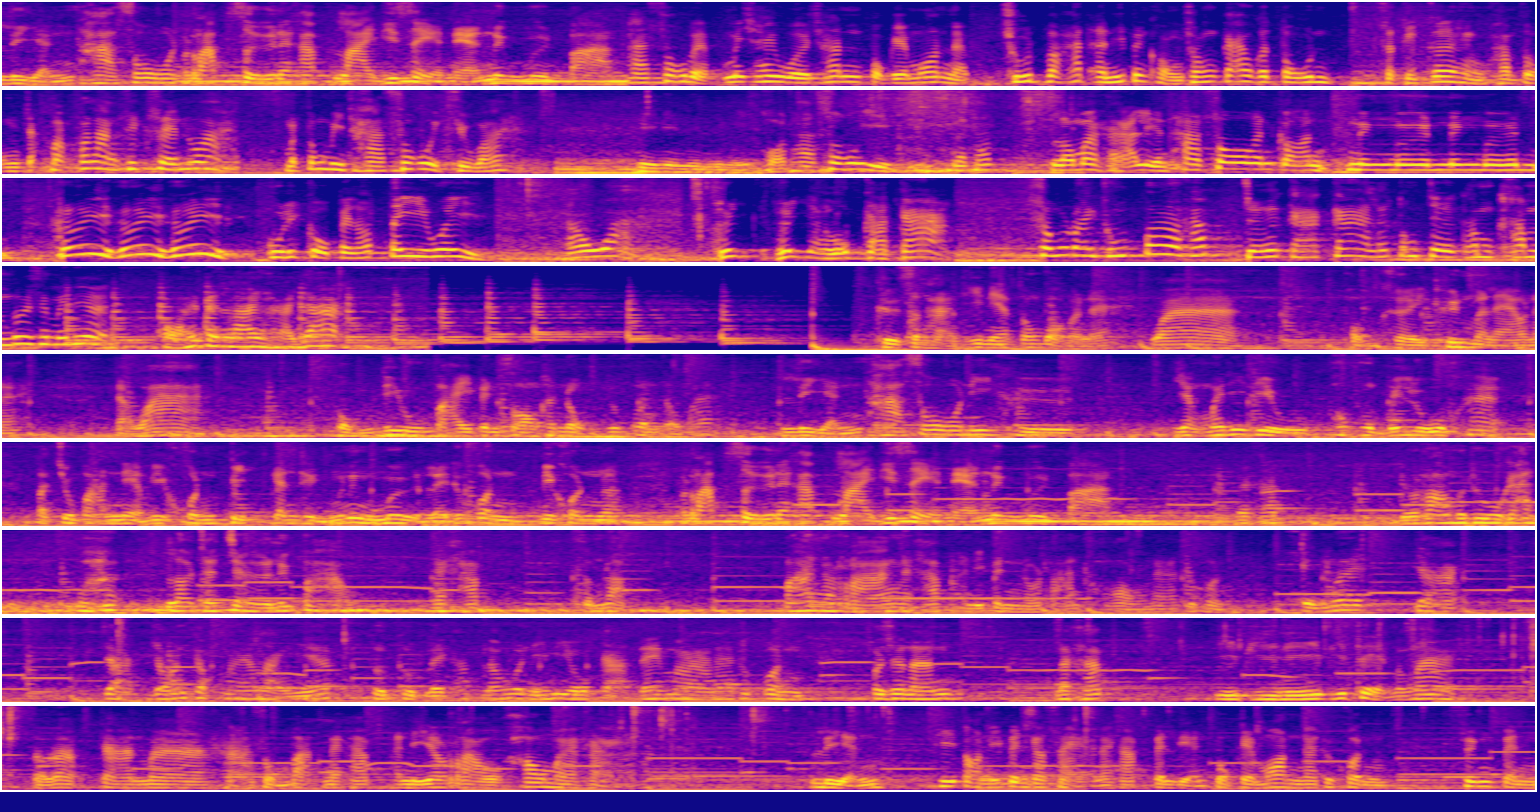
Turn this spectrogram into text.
เหรียญทาโซรับซื้อนะครับลายพิเศษเนี่ยหนึ่งหมื่นบาททาโซแบบไม่ใช่เวอร์ชั่นโปเกมอนนะชุดบัสอันนี้เป็นของช่องเก้าการ์ตูนสติกเกอร์แห่งความทรงจำบักฝรั่งซิกเซนว่ะมันต้องมีทาโซอีกสิวะนี่นี่นี่นี่ขอทาโซอีกนะครับเรามาหาเหรียญทาโซกันก่อนหนึ่งหมื่นหนึ่งหมื่นเฮ้ยเฮ้ยเฮ้ยกูริโกไปลอตตี้เว้ยเอาว่ะเฮ้ยเฮ้ยยังลบกาก้าสมุไรทูเปอร์ครับเจอกาก้าแล้วต้องเจอคำคำด้วยใช่ไหมเนี่ยขอให้เป็นลายหายาก คือสถานที่นี้ต้องบอกก่อนนะว่า ผมเคยขึ้นมาแล้วนะ แต่ว่าผมดิวไปเป็นซองขนมทุกคนแต่ว่าเหรียญทาโซ่นี่คือยังไม่ได้ดิว เพราะผมไม่รู้ว่าปัจจุบันเนี่ยมีคนปิดกันถึง 1 0,000 เลยทุกคนมีคนรับซื้อนะครับลายพิเศษเนี่ยหนึ่งหมื่นบาทนะครับ เดี๋ยวเรามาดูกันว่าเราจะเจอหรือเปล่านะครับสำหรับบ้านร้างนะครับ อันนี้เป็นร้านทองนะทุกคน ผมว่าอยากอยากย้อนกลับมาหลังเนี้ยสุดๆเลยครับ แล้ววันนี้มีโอกาสได้มานะทุกคน เพราะฉะนั้นนะครับ EP นี้พิเศษมากๆสำหรับการมาหาสมบัตินะครับ อันนี้เราเข้ามาหาเหรียญที่ตอนนี้เป็นกระแสนะครับ เป็นเหรียญโปเกมอนนะทุกคนซึ่งเป็น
